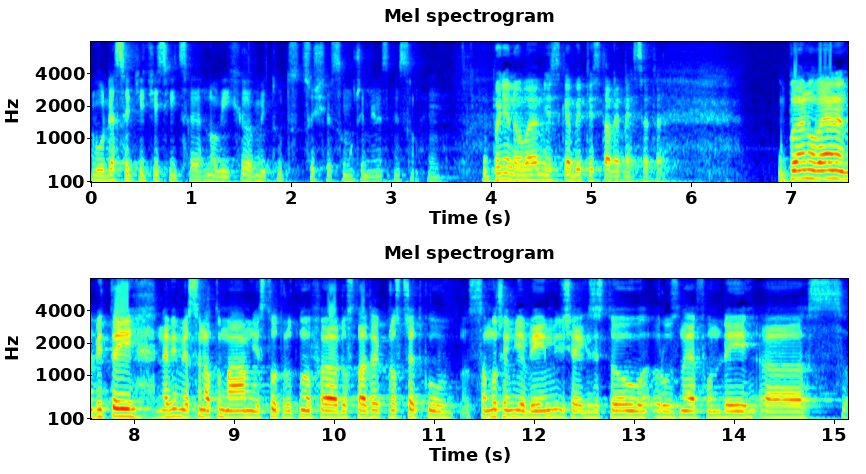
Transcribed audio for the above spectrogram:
nebo desetitisíce nových bytů, což je samozřejmě nesmysl. Hmm. Úplně nové městské byty stavět nechcete? Úplně nové byty, nevím, jestli na to má město Trutnov eh, dostatek prostředků. Samozřejmě vím, že existují různé fondy, eh,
